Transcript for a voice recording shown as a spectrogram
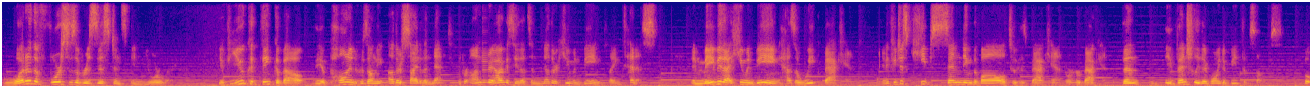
What are the forces of resistance in your way? If you could think about the opponent who's on the other side of the net, for Andre Agassi, that's another human being playing tennis. And maybe that human being has a weak backhand. And if you just keep sending the ball to his backhand or her backhand, then eventually they're going to beat themselves. But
